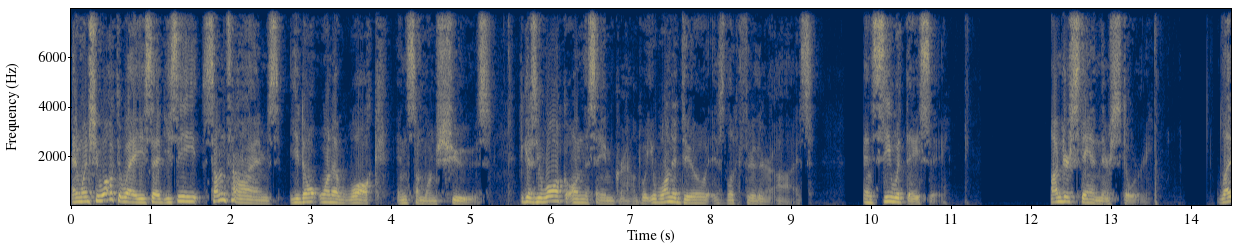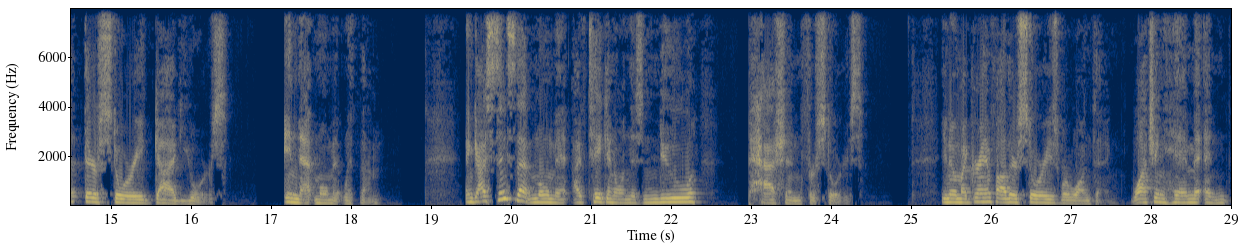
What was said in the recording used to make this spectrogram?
And when she walked away, he said, You see, sometimes you don't want to walk in someone's shoes because you walk on the same ground. What you want to do is look through their eyes and see what they see, understand their story. Let their story guide yours in that moment with them. And guys, since that moment, I've taken on this new passion for stories. You know, my grandfather's stories were one thing. Watching him and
